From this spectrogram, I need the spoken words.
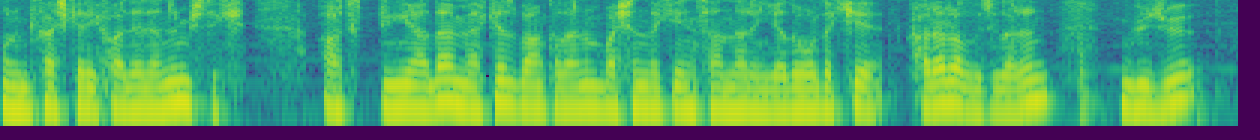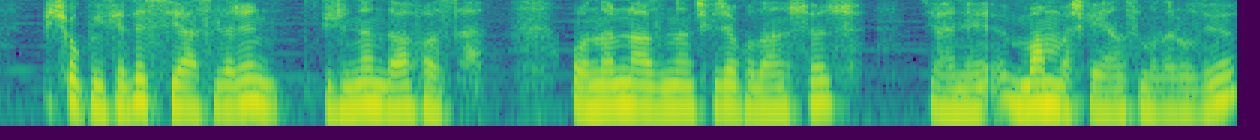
onu birkaç kere ifadelendirmiştik. Artık dünyada merkez bankalarının başındaki insanların ya da oradaki karar alıcıların gücü birçok ülkede siyasilerin gücünden daha fazla. Onların ağzından çıkacak olan söz yani bambaşka yansımalar oluyor.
